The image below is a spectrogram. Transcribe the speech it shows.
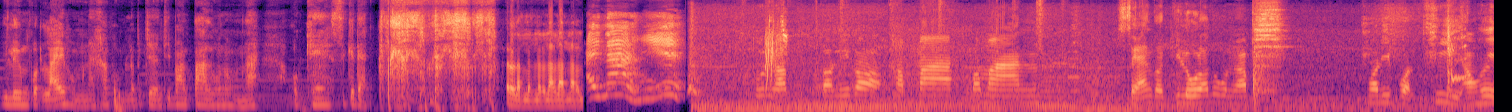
อย่าลืมกดไลค์ผมนะครับผมแล้วไปเจอกันที่บ้านป้าทุกคนนะผมนะ โอเคสิกระแดกไอ้หน้าหีทุกคนครับ ตอนนี้ก็ขับมาประมาณแสนกว่ากิโลแล้วทุกคนครับ พอดีปวดขี้เอาเฮ้ย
